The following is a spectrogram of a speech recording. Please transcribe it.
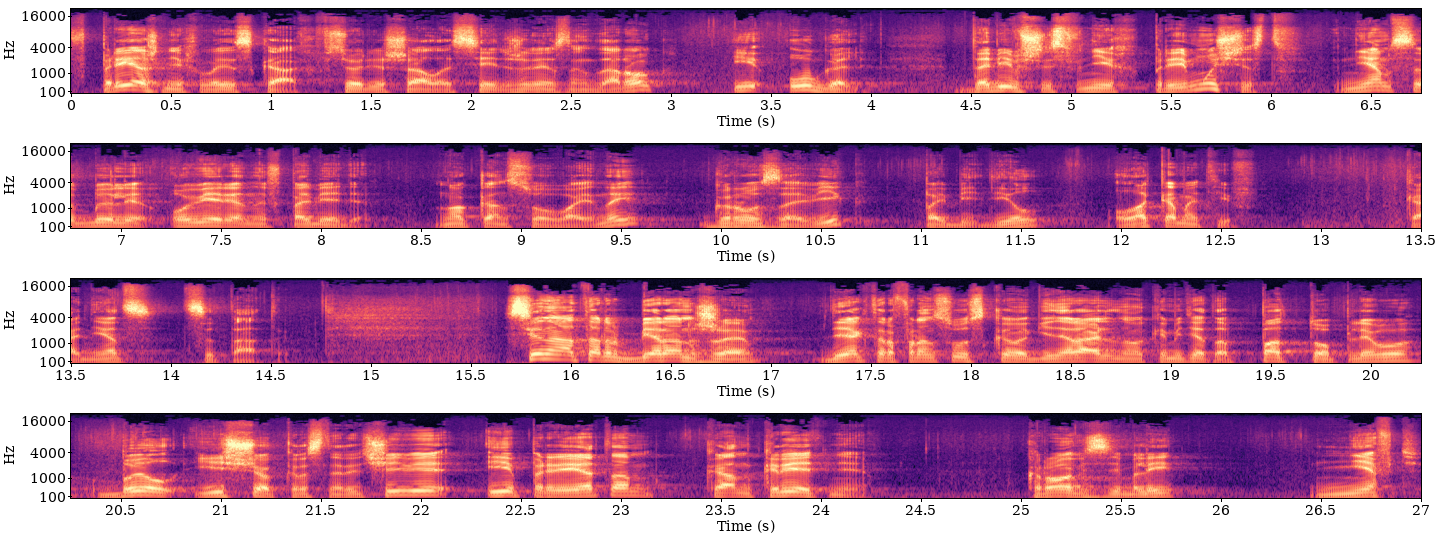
в прежних войсках все решала сеть железных дорог и уголь. Добившись в них преимуществ, немцы были уверены в победе. Но к концу войны грузовик победил локомотив. Конец цитаты. Сенатор Беранже, директор французского генерального комитета по топливу, был еще красноречивее и при этом конкретнее. Кровь земли, нефть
